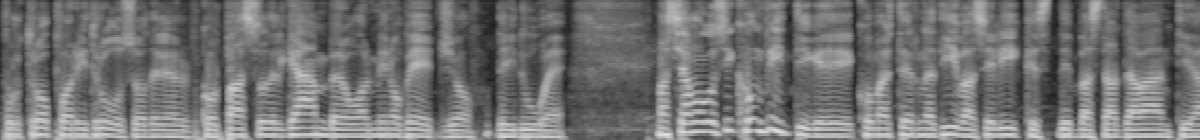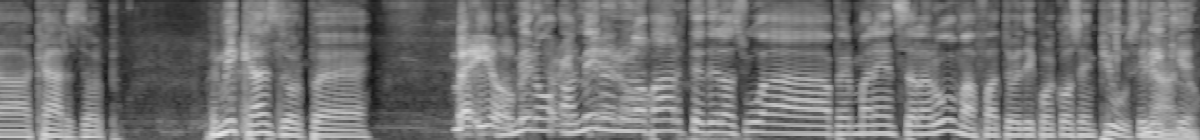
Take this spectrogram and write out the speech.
purtroppo a ritroso del- col passo del gambero o almeno peggio dei due. Ma siamo così convinti che come alternativa Selic debba stare davanti a Karsdorp? Per me Karsdorp è, Beh, io almeno, almeno in una parte della sua permanenza alla Roma ha fatto vedere qualcosa in più. Selic, anno.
